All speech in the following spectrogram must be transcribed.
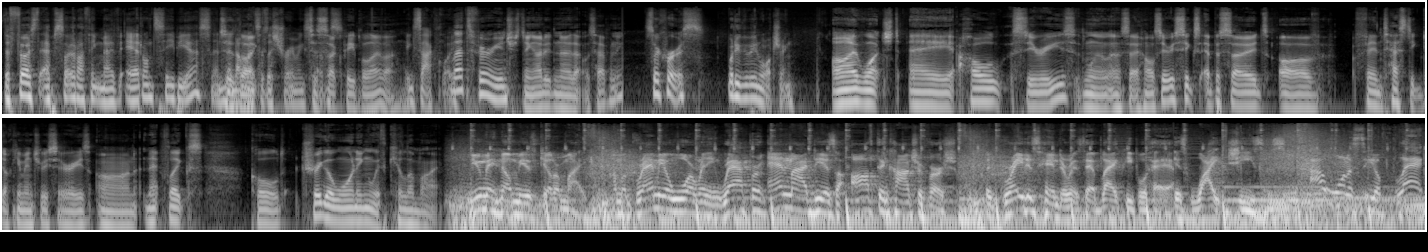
The first episode, I think, may have aired on CBS, and To, then it like, went to the streaming to suck people over. Exactly. That's very interesting. I didn't know that was happening. so, Chris, what have you been watching? I watched a whole series. Well, I say whole series, six episodes of fantastic documentary series on Netflix called Trigger Warning with Killer Mike. You may know me as Killer Mike. I'm a Grammy Award winning rapper, and my ideas are often controversial. The greatest hindrance that black people have is white Jesus. I want to see a black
